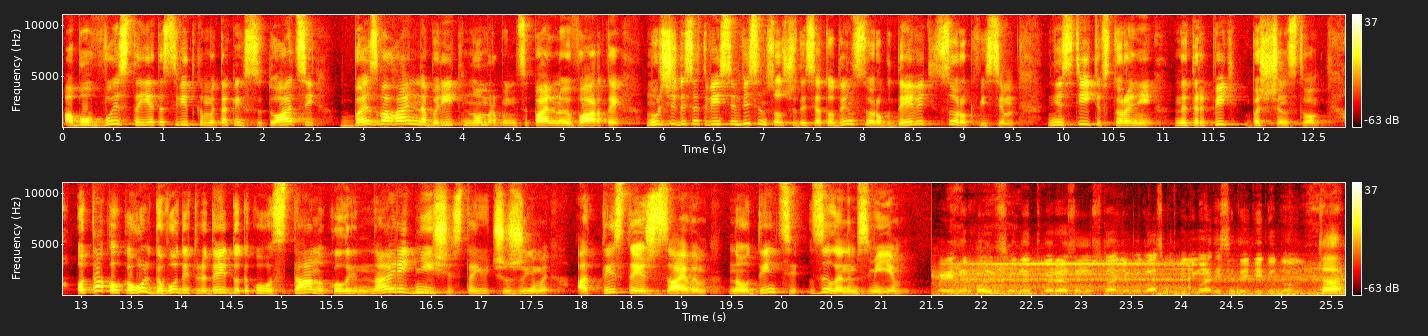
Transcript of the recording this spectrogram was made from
або ви стаєте свідками таких ситуацій, без вагань наберіть номер муніципальної варти 068 861 49 48. Не стійте в стороні, не терпіть безчинство. Отак алкоголь доводить людей до такого стану, коли найрідніші стають чужими, а ти стаєш зайвим наодинці зеленим змієм. Ви знаходитеся в нетверезому стані. Будь ласка, піднімайтеся та йдіть додому. Так.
